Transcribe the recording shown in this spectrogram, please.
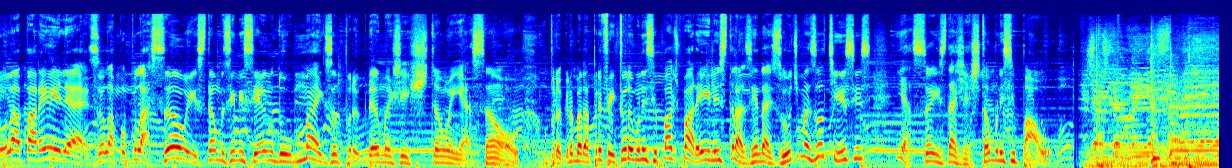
Olá, parelhas! Olá, população! Estamos iniciando mais um programa Gestão em Ação. O programa da Prefeitura Municipal de Parelhas trazendo as últimas notícias e ações da gestão municipal. Gestão em Ação.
